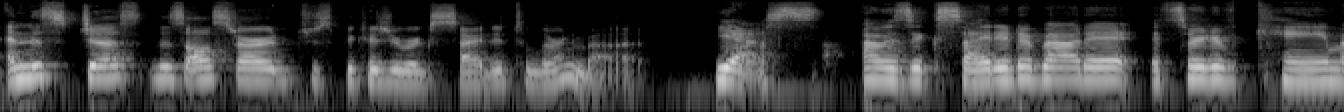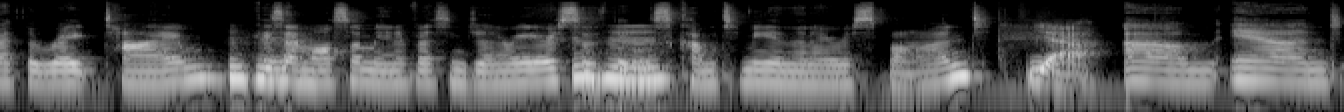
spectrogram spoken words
And this just this all started just because you were excited to learn about it. Yes, I was excited about it. It sort of came at the right time because I'm also a manifesting generator. So things come to me and then I respond. Yeah. Um, and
